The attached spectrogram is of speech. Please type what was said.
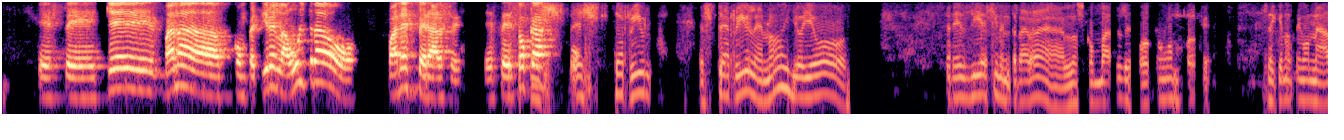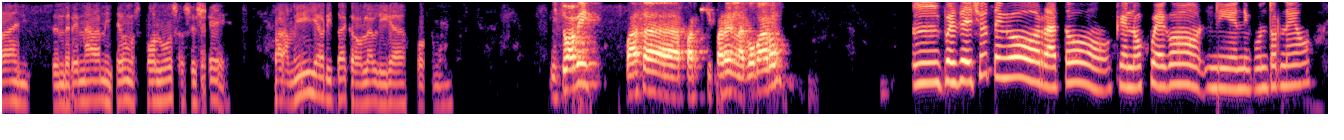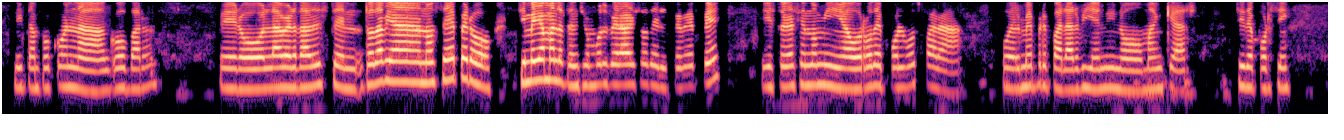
Este, ¿qué van a competir en la Ultra o van a esperarse? Este, Soca, Es, es terrible, es terrible, ¿no? Yo llevo tres días sin entrar a los combates de Pokémon porque sé que no tengo nada, ni tendré nada, ni tengo los polvos, así es que para mí ya ahorita acabó la liga Pokémon. ¿y tú, Avi? ¿Vas a participar en la Go? Mm, pues de hecho tengo rato que no juego ni en ningún torneo, ni tampoco en la Go. Pero la verdad, este, todavía no sé, pero sí me llama la atención volver a eso del PvP y estoy haciendo mi ahorro de polvos para poderme preparar bien y no manquear, sí de por sí.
